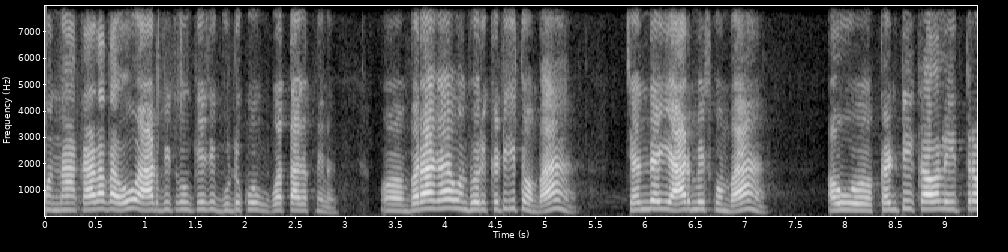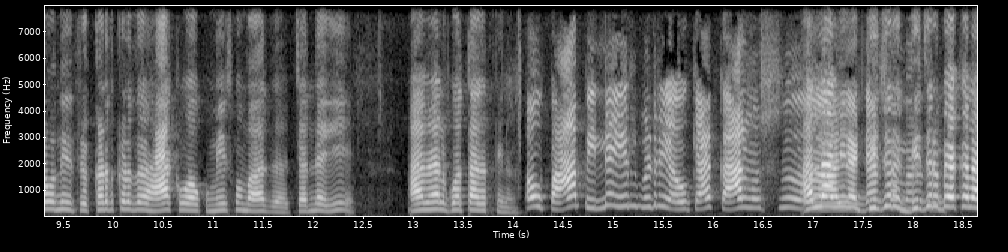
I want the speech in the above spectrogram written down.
ಒಂದು ನಾಲ್ಕು ಆಡದಾವು ಆಡು ಬಿತ್ಕೊಂಡು ಕೆ ಜಿ ಗುಡ್ಡಕ್ಕೆ ಹೋಗಿ ಗೊತ್ತಾಗತ್ತೆ ನಿನಗೆ. ಬರಾಗ ಒಂದು ಹೊರಿ ಕಟ್ಟಿಗೆ ತೊಗೊಂಬ ಚೆಂದಾಗಿ ಆಡು ಮೇಯ್ಸ್ಕೊಂಬಾ. ಅವು ಕಂಟಿ ಕಾವಲು ಇತ್ರ ಒಂದು ಇತ್ರ ಕಡ್ದು ಕಡ್ದು ಹಾಕು ಅವಕ್ಕೆ ಮೇಯ್ಸ್ಕೊಂಬಾ ಅದು ಚೆಂದಾಗಿ. ಆಮೇಲೆ ಗೊತ್ತಾಗತ್ತೆ ನಿನಗೆ. ಅವು ಪಾಪ ಇಲ್ಲೇ ಇರ್ಲಿ ಬಿಡ್ರಿ ಅವಕ್ಕೆ ಯಾಕೆ ಕಾಲು ನುಸು ಅಲ್ಲ ನೀನು ತಿಜರು ತಿಜರ್ ಬೇಕಲ್ಲ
